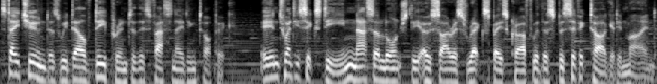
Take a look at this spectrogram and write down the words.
Stay tuned as we delve deeper into this fascinating topic. In 2016, NASA launched the OSIRIS-REx spacecraft with a specific target in mind.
